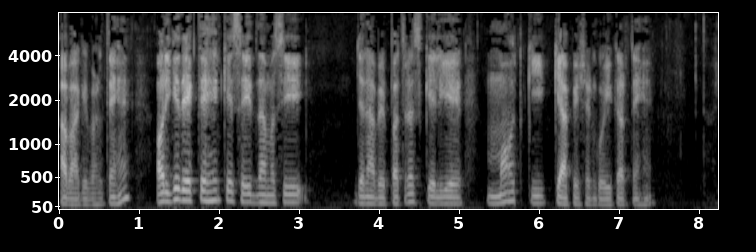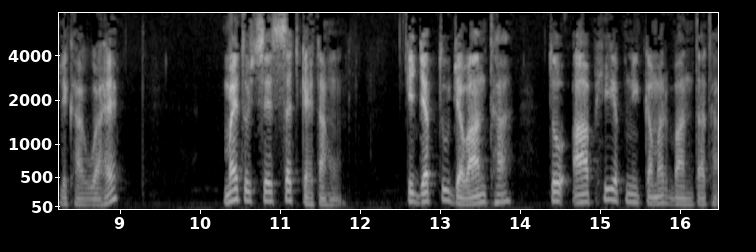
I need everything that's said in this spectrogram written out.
اب آگے بڑھتے ہیں اور یہ دیکھتے ہیں کہ سیدنا مسیح جناب پترس کے لیے موت کی کیا پیشن گوئی کرتے ہیں۔ لکھا ہوا ہے، میں تجھ سے سچ کہتا ہوں کہ جب تو جوان تھا تو آپ ہی اپنی کمر باندھتا تھا،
